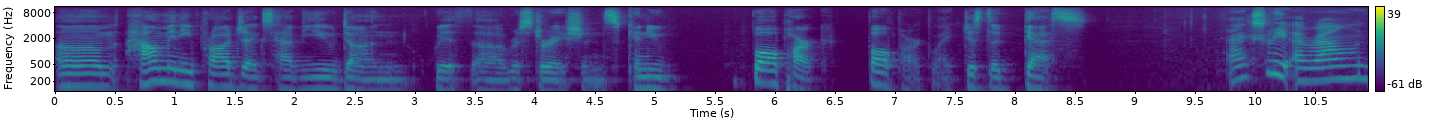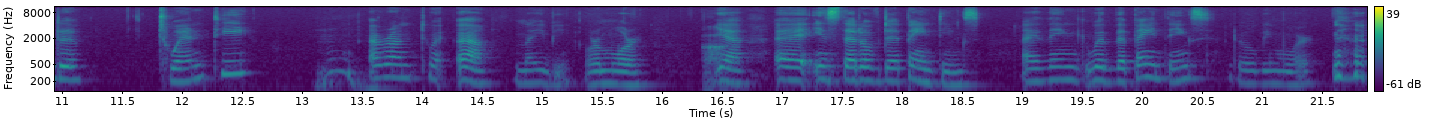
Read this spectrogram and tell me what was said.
um, how many projects have you done with uh, restorations? Can you ballpark, ballpark, like just a guess? Actually, around uh, twenty. Around twenty. Ah, maybe or more. Yeah. Uh, instead of the paintings, I think with the paintings there will be more.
